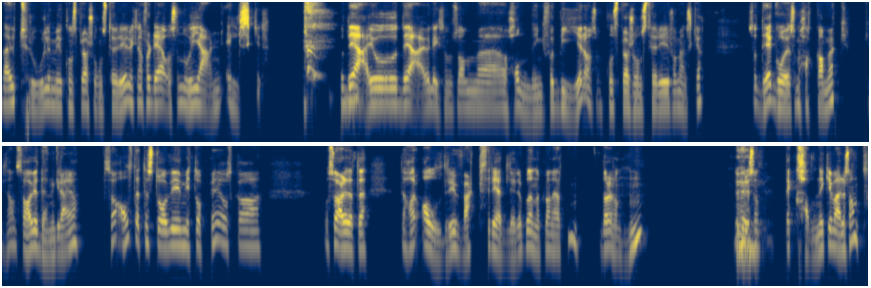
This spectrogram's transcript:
Det er utrolig mye konspirasjonsteorier. For det er også noe hjernen elsker. Og det er jo, det er jo liksom som eh, honning for bier, altså. Konspirasjonsteorier for mennesket. Så det går jo som hakka møkk. Så har vi den greia. Så alt dette står vi midt oppi, og, skal, og så er det dette Det har aldri vært fredeligere på denne planeten. Da er det sånn hm? Det høres sånn Det kan ikke være sant.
